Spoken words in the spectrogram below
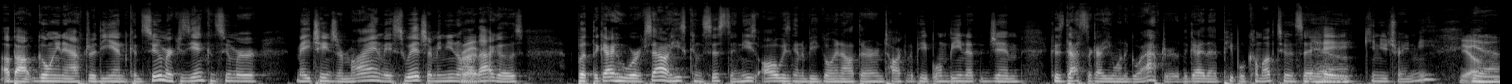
about going after the end consumer because the end consumer may change their mind, may switch. I mean, you know how that goes. But the guy who works out, he's consistent. He's always going to be going out there and talking to people and being at the gym because that's the guy you want to go after. The guy that people come up to and say, Yeah. "Hey, can you train me?" Yeah. Yeah,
